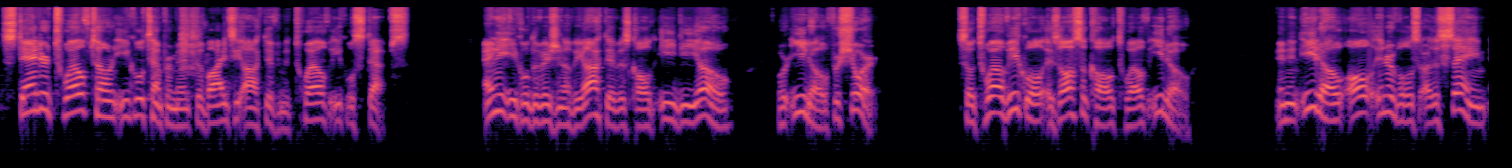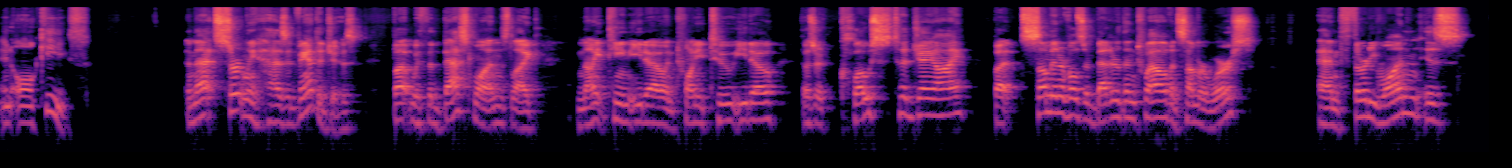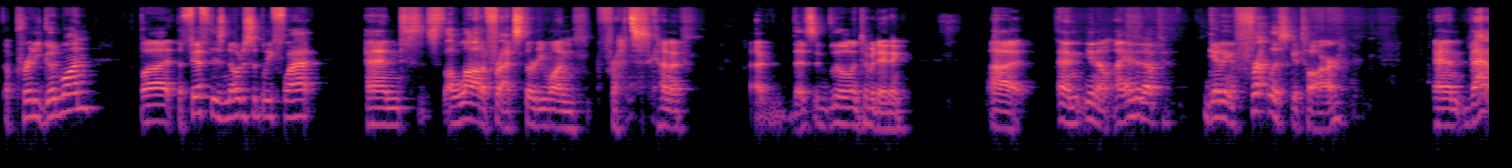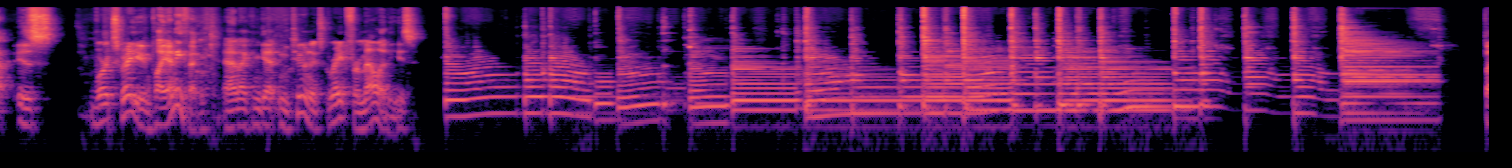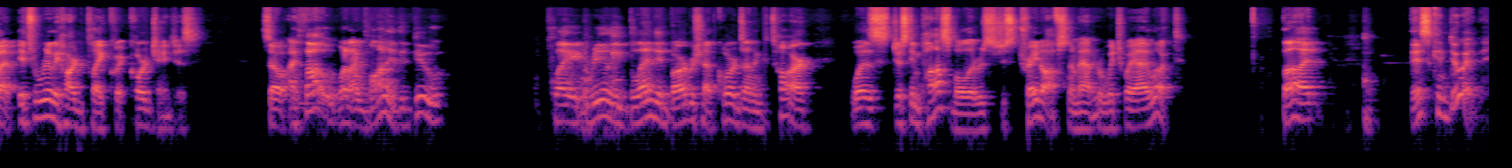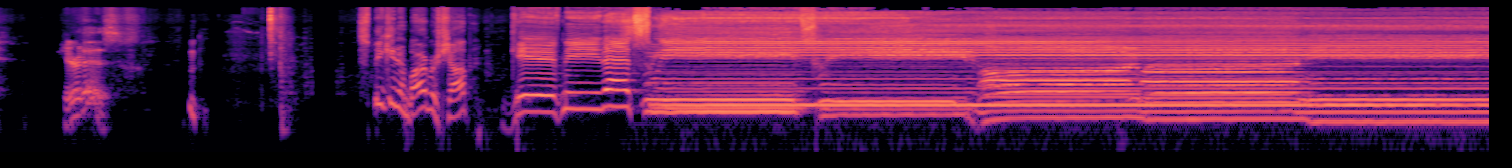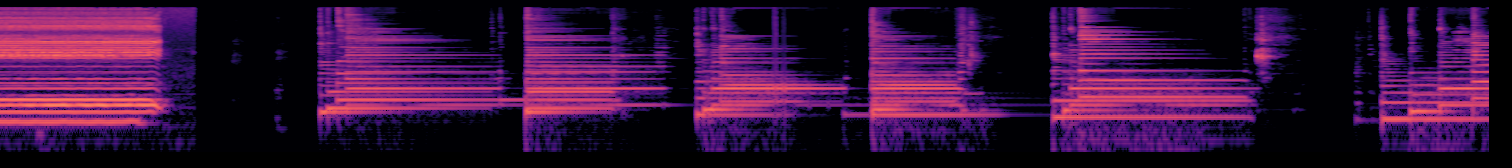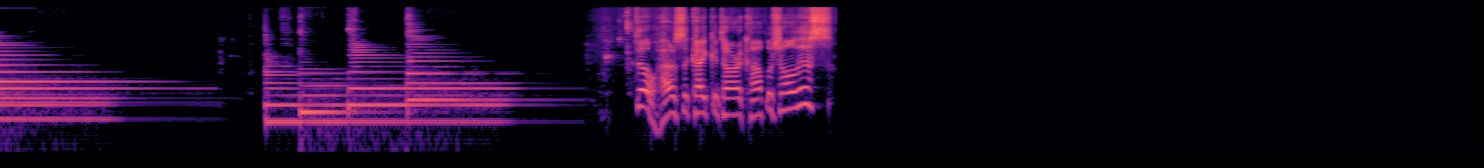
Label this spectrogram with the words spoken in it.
Standard 12 tone equal temperament divides the octave into 12 equal steps. Any equal division of the octave is called EDO, or EDO for short. So 12 equal is also called 12 EDO. And in EDO, all intervals are the same in all keys. And that certainly has advantages But with the best ones like 19 Edo and 22 EDO, those are close to JI, but some intervals are better than 12 and some are worse. And 31 is a pretty good one, but the fifth is noticeably flat and it's a lot of frets, 31 frets, kind of, uh, that's a little intimidating. Uh, and, you know, I ended up getting a fretless guitar and that is works great. You can play anything and I can get in tune. It's great for melodies. It's really hard to play quick chord changes. So I thought what I wanted to do, play really blended barbershop chords on a guitar, was just impossible. There was just trade-offs no matter which way I looked. But this can do it. Here it is. Speaking of barbershop, give me that sweet, sweet harmony. Ah. Does the kite guitar accomplish all this?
